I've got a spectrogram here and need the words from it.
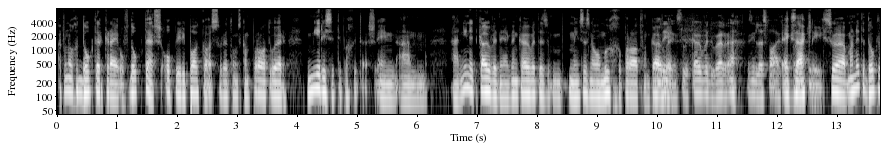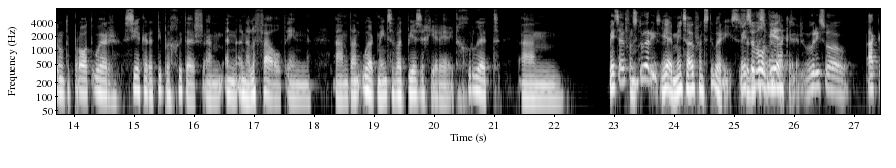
ek wil nog 'n dokter kry of dokters op hierdie podcast sodat ons kan praat oor mediese tipe goeters en ehm um, uh, nie net COVID nie. Ek dink COVID is mense is nou al moeg gepraat van COVID. Nee, as hulle COVID hoor, ag, is nie lus vir daai. gesprek. Exactly. So maar net 'n dokter om te praat oor sekere tipe goeters um, in in hulle veld en um, dan ook mense wat besighede het, groot ehm um, Mense hou van stories. ja, mense hou van stories. Mense is wil my weet. lekker. Hoorie so ek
